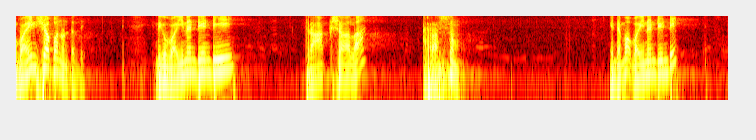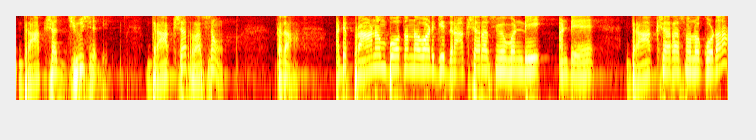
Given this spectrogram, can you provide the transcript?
వైన్ షాప్ అని ఉంటుంది. ఇందుకు వైన్ అంటే ఏంటి? ద్రాక్షాల రసం. ఏంటమ్మా? వైన్ అంటే ఏంటి? ద్రాక్ష జ్యూస్ అది. ద్రాక్ష రసం. కదా? అంటే ప్రాణం పోతున్న వాడికి ద్రాక్ష రసం ఇవ్వండి అంటే ద్రాక్ష రసంలో కూడా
